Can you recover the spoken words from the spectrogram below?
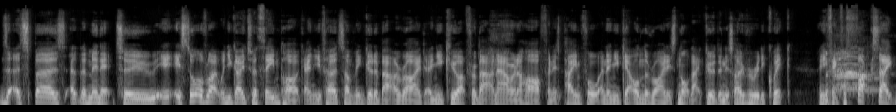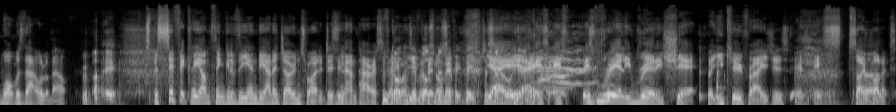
uh, Spurs at the minute to it's sort of like when you go to a theme park and you've heard something good about a ride and you queue up for about an hour and a half and it's painful and then you get on the ride, it's not that good and it's over really quick. And you think, for fuck's sake, what was that all about? Right. Specifically, I'm thinking of the Indiana Jones ride at Disneyland Paris. If You've got- anyone's you've ever got been on it, specific beef to yeah, settle, yeah, yeah. It's, it's it's really really shit, but you queue for ages. It's, it's so bollocks.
